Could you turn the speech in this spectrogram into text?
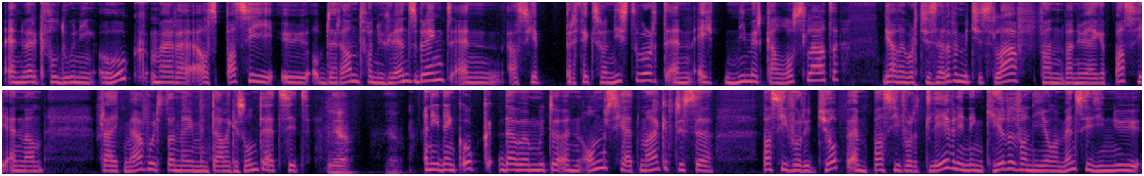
En werkvoldoening ook. Maar eh, als passie u op de rand van uw grens brengt en als je perfectionist wordt en echt niet meer kan loslaten, ja, dan word je zelf een beetje slaaf van, van je eigen passie. En dan vraag ik me af hoe het dan met je mentale gezondheid zit. Ja. ja. En ik denk ook dat we moeten een onderscheid maken tussen passie voor je job en passie voor het leven. Ik denk heel veel van die jonge mensen die nu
